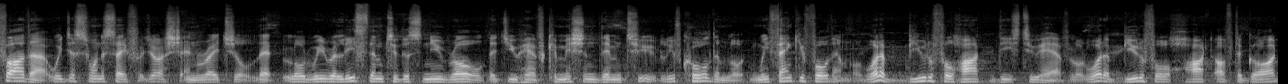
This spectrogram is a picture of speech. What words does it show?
Father, we just want to say for Josh and Rachel that, Lord, we release them to this new role that you have commissioned them to. You've called them, Lord, and we thank you for them, Lord. What a beautiful heart these two have, Lord. What a beautiful heart after God.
